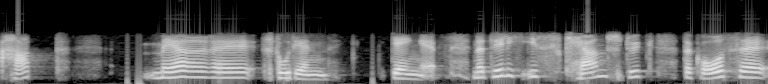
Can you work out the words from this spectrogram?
hat mehrere Studiengänge. Natürlich ist Kernstück der große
